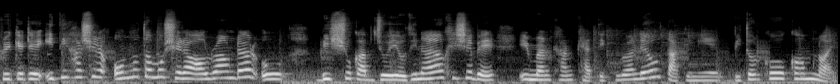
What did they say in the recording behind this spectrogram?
ক্রিকেটে ইতিহাসের অন্যতম সেরা অলরাউন্ডার ও বিশ্বকাপ জয়ী অধিনায়ক হিসেবে ইমরান খান খ্যাতি কুড়ালেও তাকে নিয়ে বিতর্কও কম নয়।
